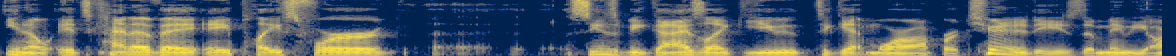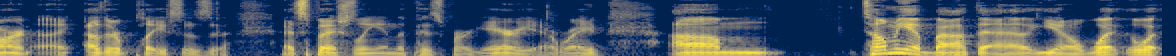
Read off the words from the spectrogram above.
you know, it's kind of a, a place for uh, seems to be guys like you to get more opportunities that maybe aren't uh, other places, especially in the Pittsburgh area, right? Um, tell me about that. You know, what what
